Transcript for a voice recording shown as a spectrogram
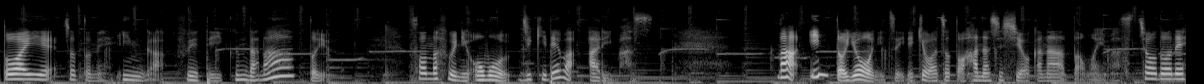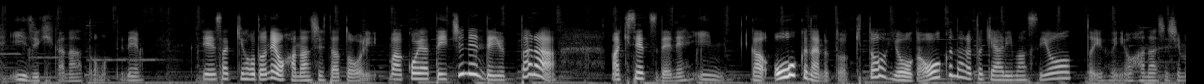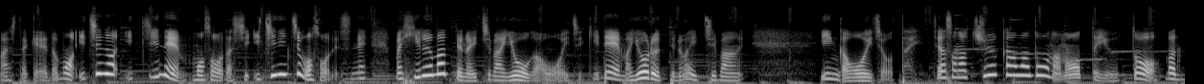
とはいえ、ちょっとね、陰が増えていくんだなという、そんな風に思う時期ではあります。まあ、陰と陽について今日はちょっとお話ししようかなと思います。ちょうどね、いい時期かなと思ってね。で、先ほどね、お話しした通り、まあ、こうやって1年で言ったら、まあ、季節でね、陰が多くなる時と陽が多くなる時ありますよ、というふうにお話ししましたけれども、1の1年もそうだし、1日もそうですね。まあ、昼間っていうのは一番陽が多い時期で、まあ、夜っていうのは一番陰が多い状態。じゃあその中間はどうなのっていうと、まあ、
